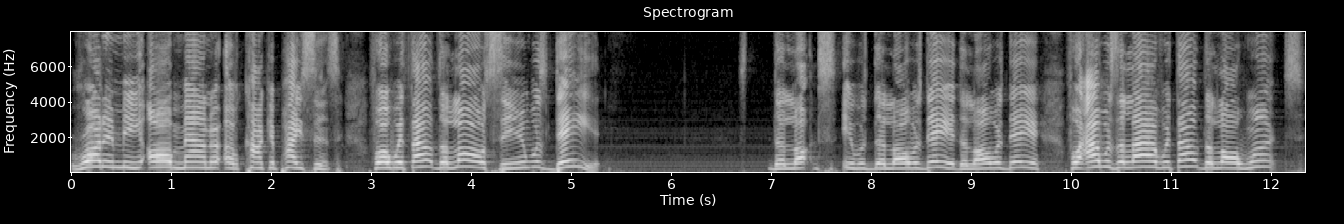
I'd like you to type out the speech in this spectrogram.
Wrought in me all manner of concupiscence, for without the law, sin was dead the law it was the law was dead the law was dead. For i was alive without the law once.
